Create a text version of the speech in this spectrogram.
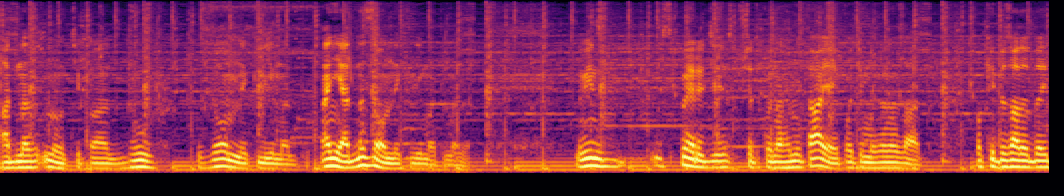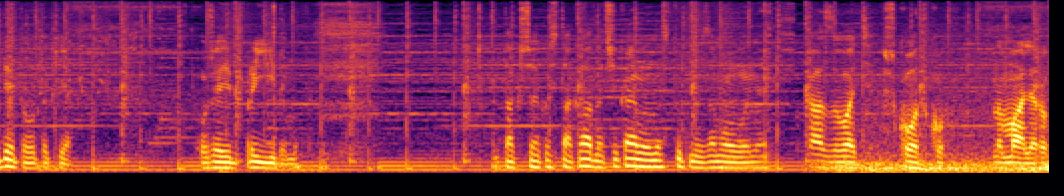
одна, ну, типа, двохзонний клімат. А ні, однозонний клімат у мене. Ну, Він спереді спочатку нагнітає і потім уже назад. Поки дозаду дойде, то отаке. Уже і приїдемо. Так що якось так. Ладно, чекаємо наступне замовлення. Показувати шкодку на маляру.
